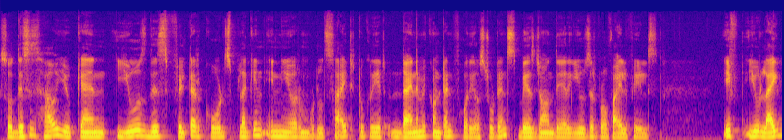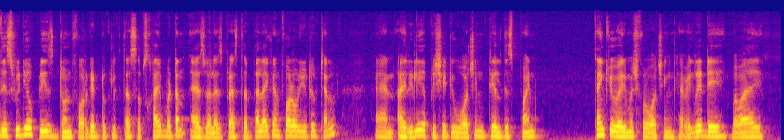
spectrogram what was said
so this is how you can use this filter codes plugin in your Moodle site to create dynamic content for your students based on their user profile fields. If you like this video, please don't forget to click the subscribe button as well as press the bell icon for our YouTube channel. And I really appreciate you watching till this point. Thank you very much for watching. Have a great day. Bye bye.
